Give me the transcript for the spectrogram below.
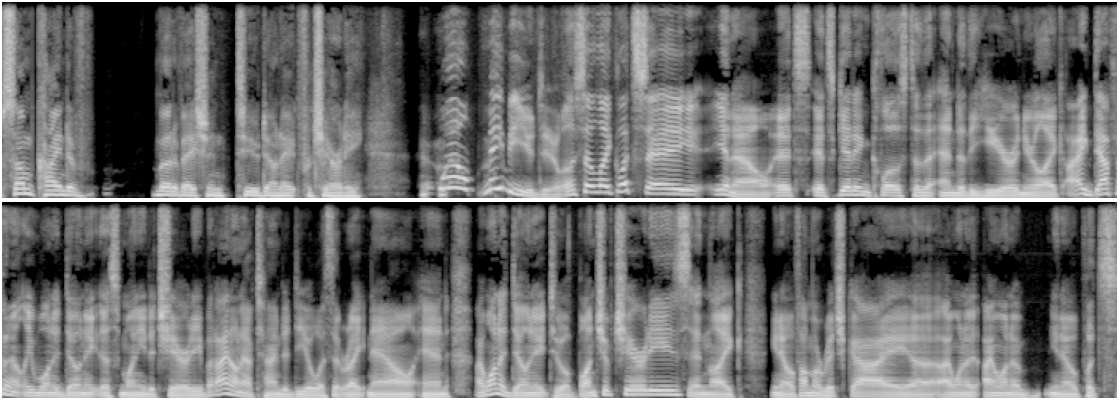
some kind of motivation to donate for charity. Well, maybe you do. So like let's say, you know, it's it's getting close to the end of the year and you're like, I definitely want to donate this money to charity, but I don't have time to deal with it right now and I want to donate to a bunch of charities and like, you know, if I'm a rich guy, uh, I want to I want to, you know, put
